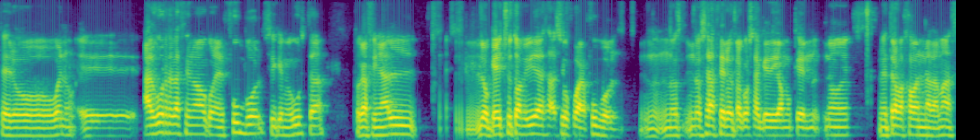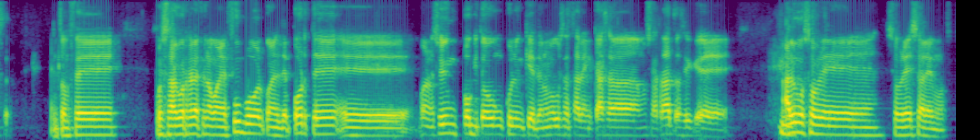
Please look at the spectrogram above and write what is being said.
pero bueno, eh, algo relacionado con el fútbol sí que me gusta, porque al final lo que he hecho toda mi vida ha sido jugar fútbol. No, no- sé hacer otra cosa que digamos que no, no he trabajado en nada más. Entonces, pues algo relacionado con el fútbol, con el deporte. eh, bueno, soy un poquito un culo inquieto, no me gusta estar en casa mucho rato, así que algo sobre, sobre eso haremos.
